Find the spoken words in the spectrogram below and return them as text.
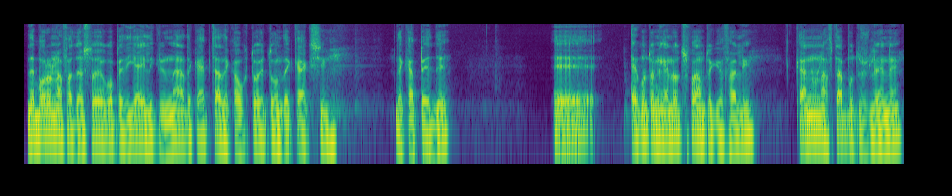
Δεν μπορώ να φανταστώ εγώ παιδιά ειλικρινά 17, 18 ετών, 16, 15 ε, έχουν το μυαλό τους πάνω από το κεφάλι κάνουν αυτά που τους λένε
